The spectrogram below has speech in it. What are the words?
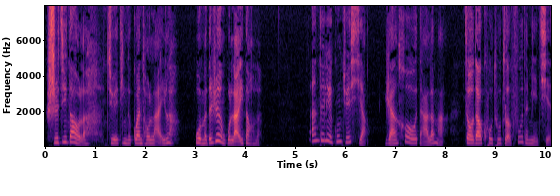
时机到了，决定的关头来了，我们的任务来到了。安德烈公爵想，然后打了马，走到库图佐夫的面前。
